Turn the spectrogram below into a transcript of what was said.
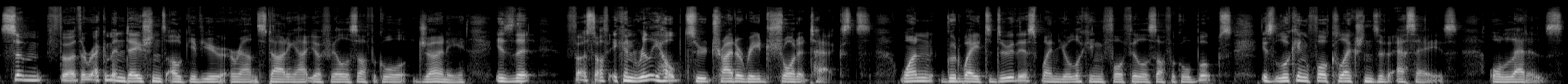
Some further recommendations I'll give you around starting out your philosophical journey is that First off, it can really help to try to read shorter texts. One good way to do this when you're looking for philosophical books is looking for collections of essays or letters.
